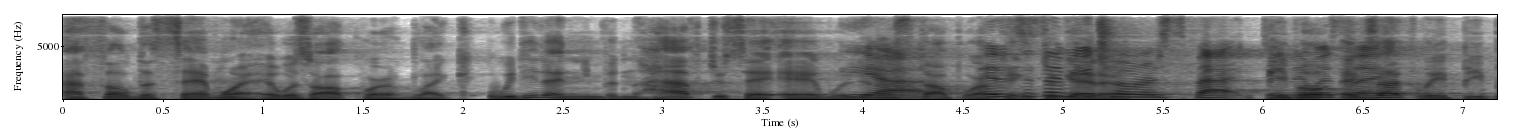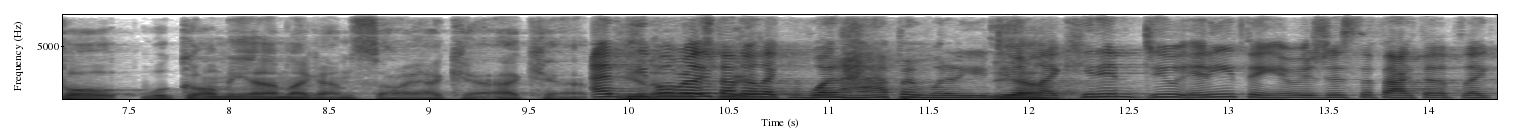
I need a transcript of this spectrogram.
I felt the same way. It was awkward. Like, we didn't even have to say, "Hey, we're yeah, gonna stop working it's just together." a mutual respect. People, was like, exactly. people will call me, and I'm like, "I'm sorry, I can't, I can't." And You people know, really thought they're like, "What happened? What did he do?" Yeah. I'm like, "He didn't do anything. It was just the fact that it's like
